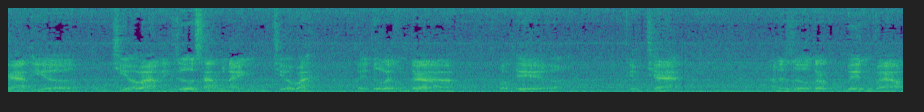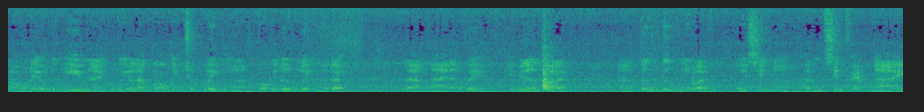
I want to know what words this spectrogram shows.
tra thì ờ, cũng chĩa vào này, dơ sang bên này cũng chĩa vào đấy, tức là chúng ta có thể ờ, kiểm tra. À, dơ các bên vào nó đều đứng im này, có nghĩa là có cái trục linh ờ, có cái đường linh ở đây là ngài đã về. Thì bây giờ tôi lại tương tự như vậy. Tôi xin khấn xin phép ngài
